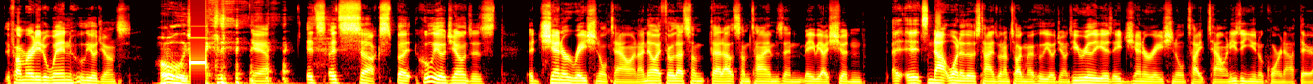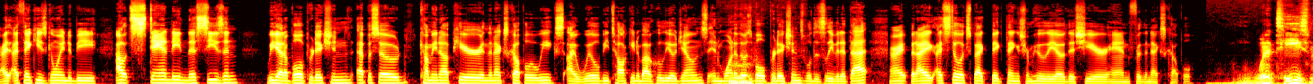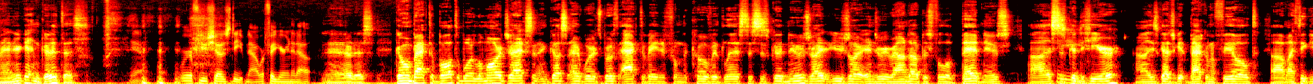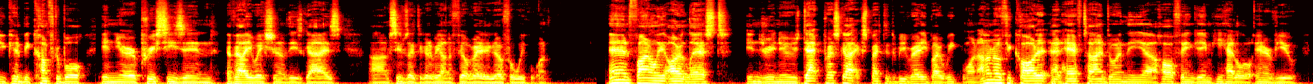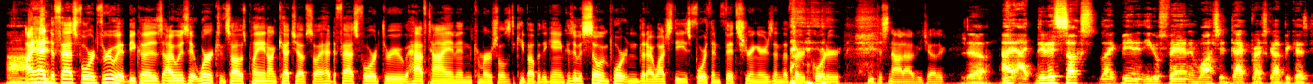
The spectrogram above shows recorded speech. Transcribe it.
If I'm ready to win, Julio Jones. Holy shit. Yeah, it's it sucks, but Julio Jones is a generational talent. I know I throw that some that out sometimes, and maybe I shouldn't. It's not one of those times when I'm talking about Julio Jones. He really is a generational type talent. He's a unicorn out there. I, I think he's going to be outstanding this season. We got a bold prediction episode coming up here in the next couple of weeks. I will be talking about Julio Jones in one of those bold predictions. We'll just leave it at that. All right. But I, I still expect big things from Julio this year and for the next couple. what a tease, man. You're getting good at this. Yeah. We're a few shows deep now. We're figuring it out. Yeah, there it is. Going back to Baltimore, Lamar Jackson and Gus Edwards both activated from the COVID list. This is good news, right? Usually our injury roundup is full of bad news. Uh, this is good to hear. Uh, these guys are getting back on the field. Um, I think you can be comfortable in your preseason evaluation of these guys. Um, seems like they're going to be on the field ready to go for week one. And finally, our last injury news. Dak Prescott expected to be ready by week one. I don't know if you caught it at halftime during the uh, Hall of Fame game. He had a little interview. Um, I had to fast forward through it because I was at work and so I was playing on catch up. So I had to fast forward through halftime and commercials to keep up with the game because it was so important that I watched these fourth and fifth stringers in the third quarter beat the snot out of each other. Yeah, I, I dude, it sucks like being an Eagles fan and watching Dak Prescott because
